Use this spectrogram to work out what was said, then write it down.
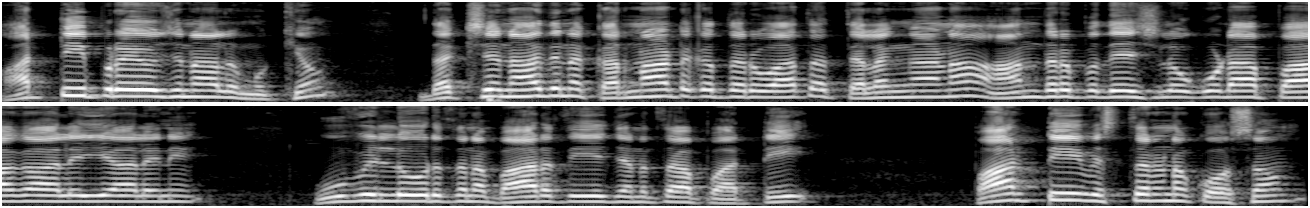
పార్టీ ప్రయోజనాలు ముఖ్యం. దక్షిణాదిన కర్ణాటక తరువాత తెలంగాణ ఆంధ్రప్రదేశ్లో కూడా పాగాలేయాలని ఊవిళ్ళూరుతున్న భారతీయ జనతా పార్టీ. పార్టీ విస్తరణ కోసం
